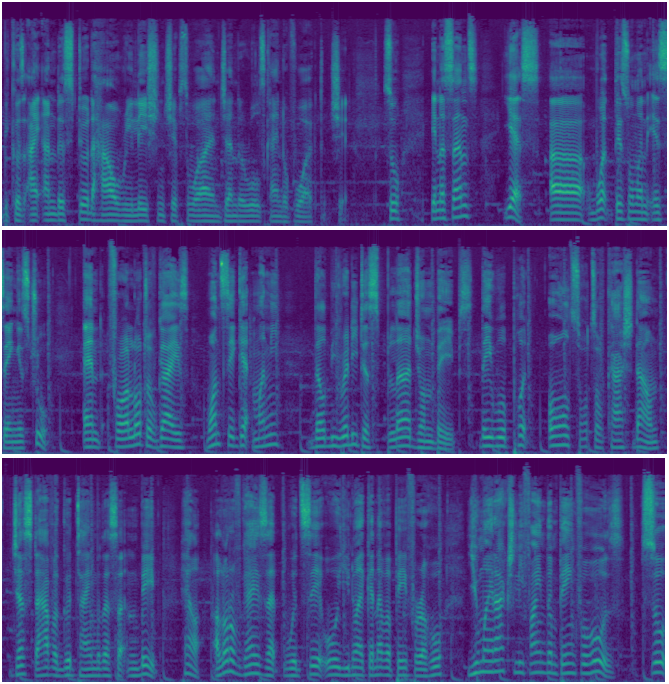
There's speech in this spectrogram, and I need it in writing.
because I understood how relationships were and gender roles kind of worked and shit. So, in a sense, yes, uh, what this woman is saying is true. And for a lot of guys, once they get money, they'll be ready to splurge on babes. They will put all sorts of cash down just to have a good time with a certain babe. Hell, a lot of guys that would say, Oh, you know, I can never pay for a hoe, you might actually find them paying for hoes. So,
